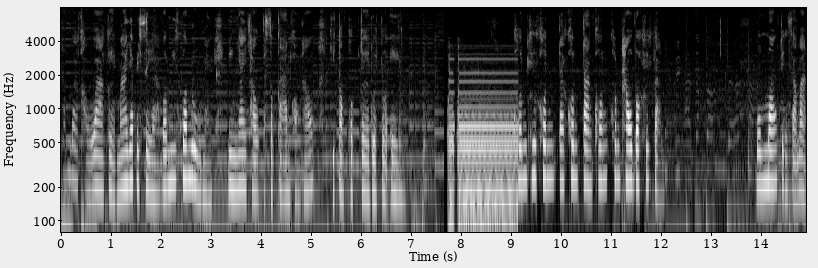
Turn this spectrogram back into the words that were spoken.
คำว่าเขาว่าเกิดมาอย่าไปเสือบ่มีความรู้ไหนยิ่งใหญ่เท่าประสบการณ์ของเฮาที่ต้องพบเจอด้วยตัวเอง คือคน แต่คนต่างคน คนเฮาบ่คือกัน มุมมองจึงสามารถ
